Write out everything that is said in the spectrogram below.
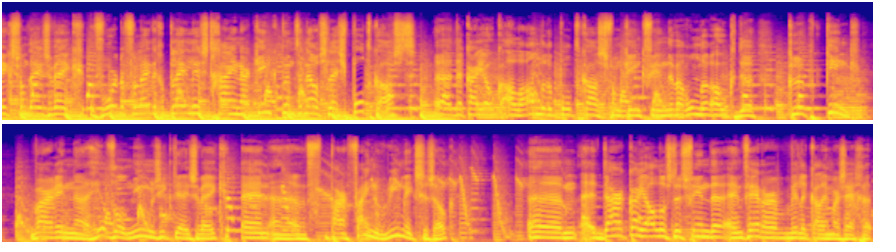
mix van deze week. Voor de volledige playlist ga je naar kink.nl slash podcast. Eh, daar kan je ook alle andere podcasts van Kink vinden, waaronder ook de Club Kink. Waarin eh, heel veel nieuwe muziek deze week en eh, een paar fijne remixes ook. Ehm, eh, daar kan je alles dus vinden. En verder wil ik alleen maar zeggen,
